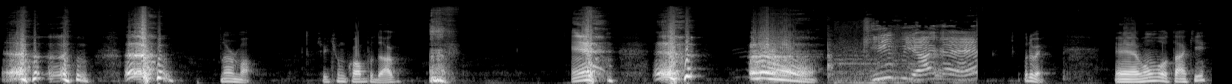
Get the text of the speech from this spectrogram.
Normal. Achei que tinha um copo d'água. Que viagem é? Tudo bem. É, vamos voltar aqui.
